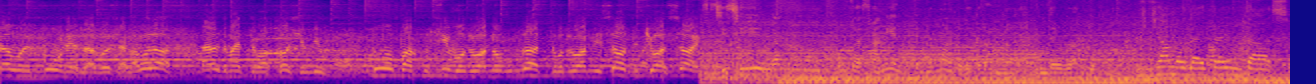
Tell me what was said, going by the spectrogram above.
lavoro è buono e la cosa lavorare e ti mettere qualcosa in più. Tu fai così, puoi trovare un contratto, puoi trovare i soldi, ci va assai. Sì, sì, non, non puoi fare niente, è normale che creano l'interrogatorio. Diciamo dai 30 su.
